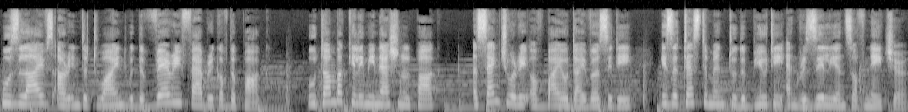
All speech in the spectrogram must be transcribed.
whose lives are intertwined with the very fabric of the park. Outamba Kilimi National Park a sanctuary of biodiversity, is a testament to the beauty and resilience of nature.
